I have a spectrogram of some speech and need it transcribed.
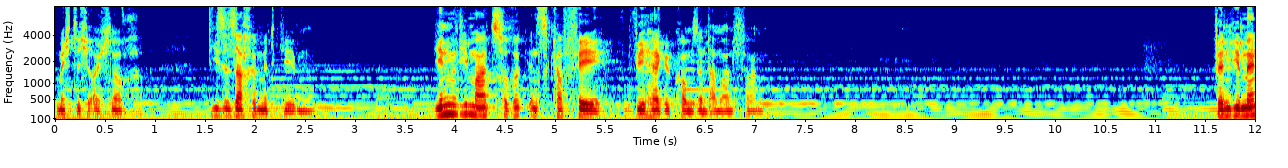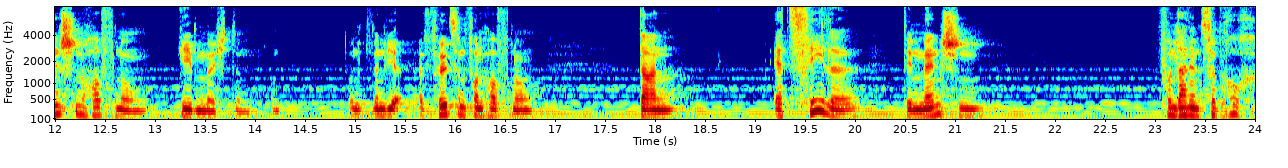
möchte ich euch noch diese Sache mitgeben. Gehen wir mal zurück ins Café, wo wir hergekommen sind am Anfang. Wenn wir Menschen Hoffnung geben möchten und, und wenn wir erfüllt sind von Hoffnung, dann erzähle den Menschen von deinem Zerbruch.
